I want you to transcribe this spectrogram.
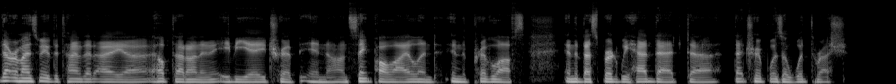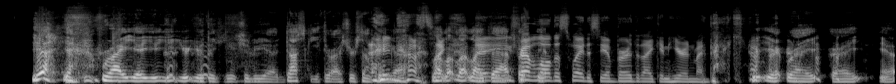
That reminds me of the time that I uh, helped out on an ABA trip in on St. Paul Island in the Pribilofs, and the best bird we had that uh, that trip was a wood thrush. Yeah, yeah, right. Yeah, you, you, you're thinking it should be a dusky thrush or something know, uh, it's li- like, like uh, that. You but travel yeah, all this way to see a bird that I can hear in my backyard. yeah, right, right. Yeah.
